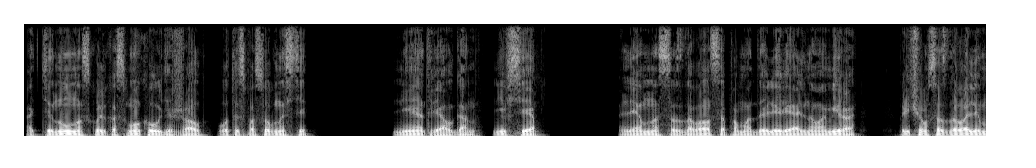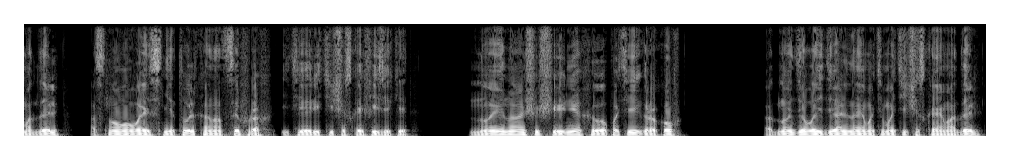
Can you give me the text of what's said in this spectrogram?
Оттянул, насколько смог, и удержал. Вот и способности. Нет, Риалган, не все. Лемнос создавался по модели реального мира, причем создавали модель, основываясь не только на цифрах и теоретической физике, но и на ощущениях и опыте игроков. Одно дело идеальная математическая модель,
